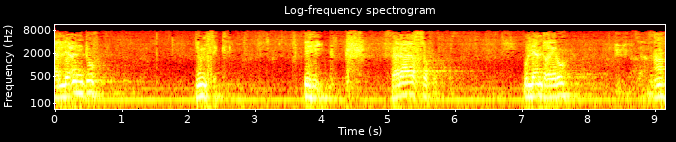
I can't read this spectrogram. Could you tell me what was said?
اللي عنده يمسك به فلا يصرفه. واللي عند غيره؟ ها؟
